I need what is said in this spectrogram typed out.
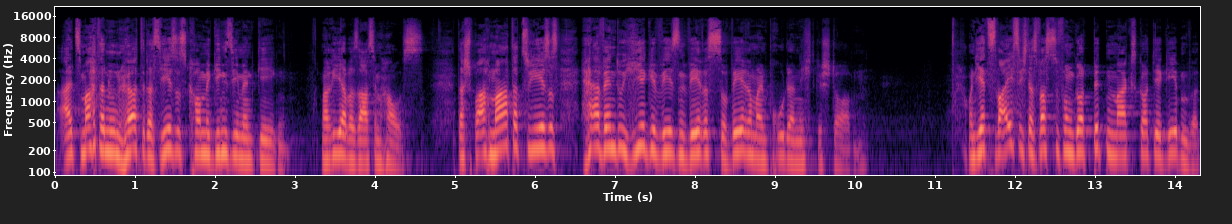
Als Martha nun hörte, dass Jesus komme, ging sie ihm entgegen. Maria aber saß im Haus. Da sprach Martha zu Jesus, Herr, wenn du hier gewesen wärest, so wäre mein Bruder nicht gestorben. Und jetzt weiß ich, dass was du von Gott bitten magst, Gott dir geben wird.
